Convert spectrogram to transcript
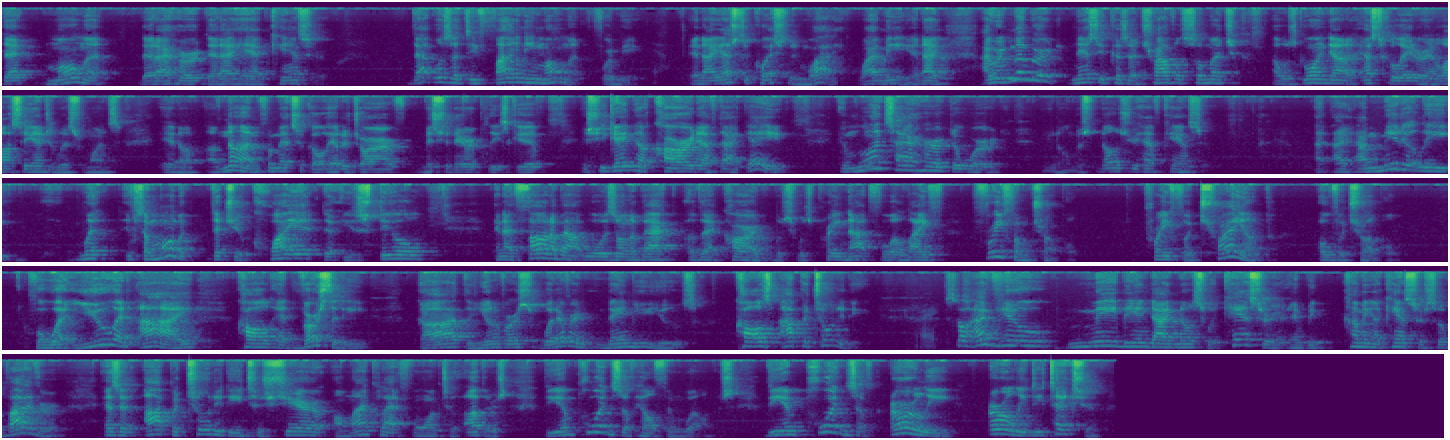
that moment that I heard that I had cancer, that was a defining moment for me. And I asked the question, why? Why me? And I, I remember, Nancy, because I traveled so much, I was going down an escalator in Los Angeles once, and a, a nun from Mexico had a jar, missionary, please give. And she gave me a card after I gave. And once I heard the word, you know, Mr. Knowles, you have cancer, I, I immediately went, it's a moment that you're quiet, that you're still, and I thought about what was on the back of that card, which was pray not for a life free from trouble, pray for triumph over trouble. For what you and I call adversity, God, the universe, whatever name you use, calls opportunity. Right. So I view me being diagnosed with cancer and becoming a cancer survivor as an opportunity to share on my platform to others the importance of health and wellness, the importance of early, early detection.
